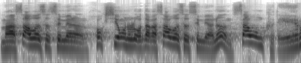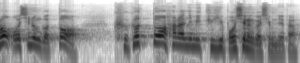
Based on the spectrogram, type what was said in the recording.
막 쓰면은 혹시 오늘 오다가 싸워서 쓰면은 싸운 그대로 오시는 것도 그것도 하나님이 귀히 보시는 것입니다.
